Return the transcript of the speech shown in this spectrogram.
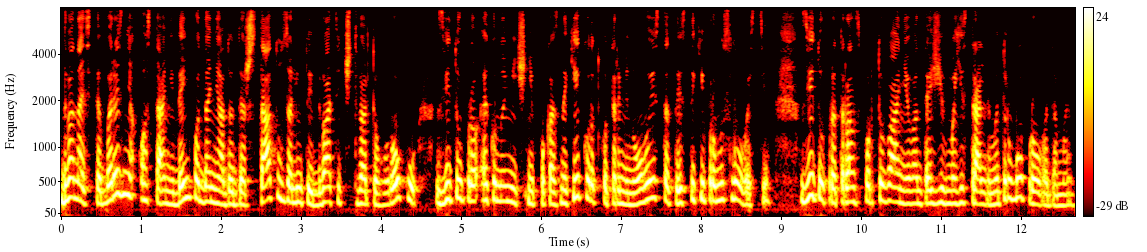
12 березня останній день подання до Держстату за лютий 2024 року звіту про економічні показники короткотермінової статистики промисловості, звіту про транспортування вантажів магістральними трубопроводами.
